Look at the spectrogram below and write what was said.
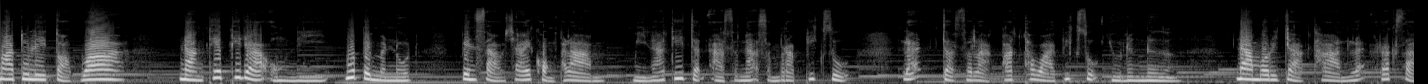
มาตุลีตอบว่า นางเทพธิดาองค์นี้เมื่อเป็นมนุษย์ เป็นสาวใช้ของพราหมณ์ มีหน้าที่จัดอาสนะสำหรับภิกษุ และจัดสลากพัดถวายภิกษุอยู่เนืองๆนางบริจาคทานและรักษา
